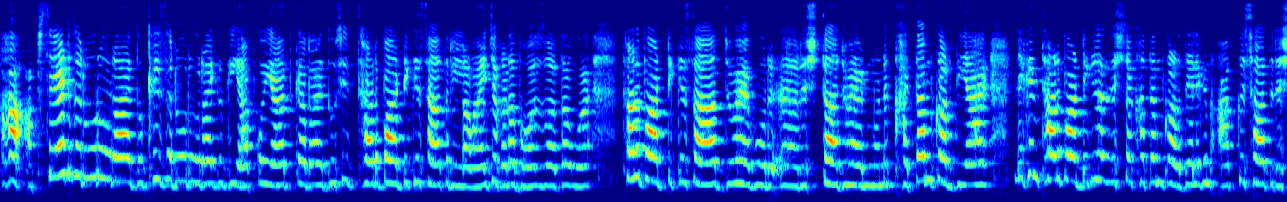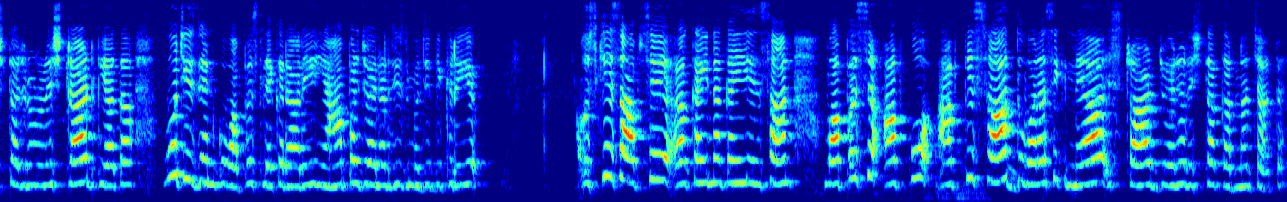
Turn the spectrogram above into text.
हाँ अपसेट ज़रूर हो रहा है, दुखी ज़रूर हो रहा है, क्योंकि आपको याद कर रहा है, दूसरी थर्ड पार्टी के साथ लड़ाई झगड़ा बहुत ज़्यादा हुआ है। थर्ड पार्टी के साथ जो है वो रिश्ता जो है उन्होंने ख़त्म कर दिया है। लेकिन थर्ड पार्टी के साथ रिश्ता ख़त्म कर दिया, लेकिन आपके साथ रिश्ता जो उन्होंने स्टार्ट किया था, वो चीज़ें इनको वापस लेकर आ रही है। यहाँ पर जो एनर्जीज मुझे दिख रही है उसके हिसाब से कहीं ना कहीं इंसान वापस से आपको, आपके साथ दोबारा से एक नया स्टार्ट जो है ना रिश्ता करना चाहता है।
